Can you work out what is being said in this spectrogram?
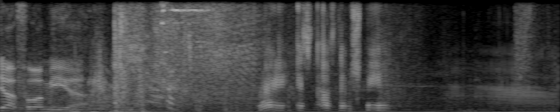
wieder vor mir. Ray ist aus dem Spiel.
